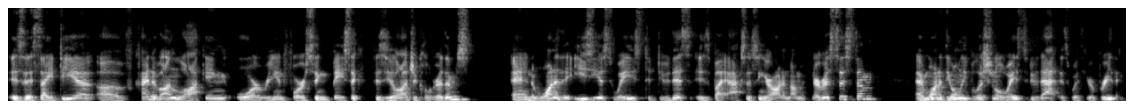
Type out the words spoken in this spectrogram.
is this idea of kind of unlocking or reinforcing basic physiological rhythms and one of the easiest ways to do this is by accessing your autonomic nervous system. And one of the only volitional ways to do that is with your breathing.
